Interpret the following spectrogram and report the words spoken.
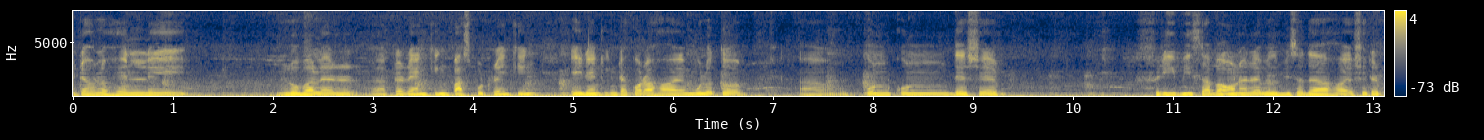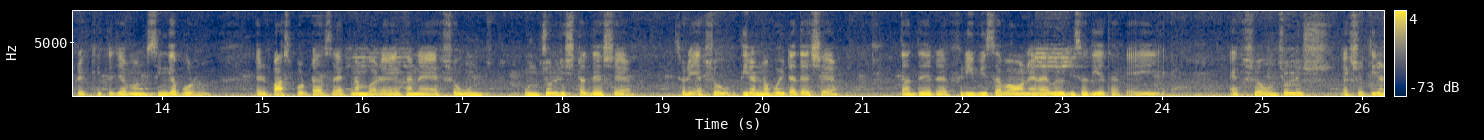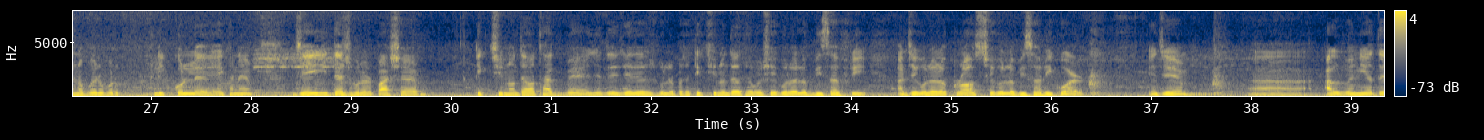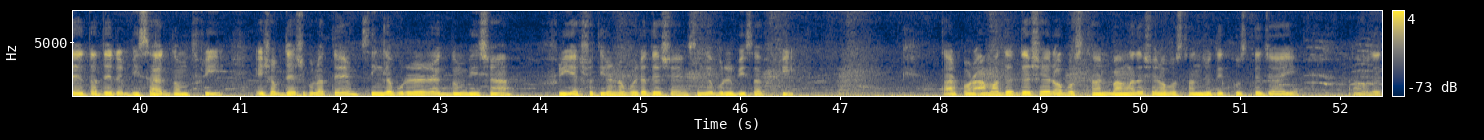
এটা হলো হেনলি গ্লোবালের একটা র্যাঙ্কিং পাসপোর্ট র্যাঙ্কিং এই র্যাঙ্কিংটা করা হয় মূলত কোন কোন দেশে ফ্রি ভিসা বা অনারেবল ভিসা দেওয়া হয় সেটার প্রেক্ষিতে। যেমন সিঙ্গাপুর এর পাসপোর্টটা আছে এক নম্বরে, এখানে একশো উনচল্লিশটা দেশে সরি একশো তিরানব্বইটা দেশে তাদের ফ্রি ভিসা বা অনঅ্যারাইভেল ভিসা দিয়ে থাকে। এই একশো উনচল্লিশ, একশো তিরানব্বইয়ের উপর ক্লিক করলে এখানে যেই দেশগুলোর পাশে টিক চিহ্ন দেওয়া থাকবে, যে যে- দেশগুলোর পাশে টিক চিহ্ন দেওয়া থাকবে, সেগুলো হলো ভিসা ফ্রি আর যেগুলো হলো ক্রস সেগুলো ভিসা রিকোয়ার্ড এই যে আলবেনিয়াতে তাদের ভিসা একদম ফ্রি এইসব দেশগুলোতে সিঙ্গাপুরের একদম ভিসা ফ্রি একশো তিরানব্বইটা দেশে সিঙ্গাপুরের ভিসা ফ্রি তারপর আমাদের দেশের অবস্থান, বাংলাদেশের অবস্থান যদি খুঁজতে যাই, আমাদের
